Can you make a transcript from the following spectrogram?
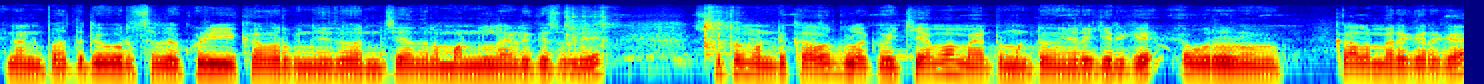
என்னென்னு பார்த்துட்டு ஒரு சில குழி கவர் கொஞ்சம் இதுவாக இருந்துச்சு. அதில் மண்ணெலாம் எடுக்க சொல்லி சுத்தம் பண்ணிட்டு கவர் பிளாக் வைக்காமல் மேட்டை மட்டும் இறக்கியிருக்கு. ஒரு காலம் இறக்கிறக்க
